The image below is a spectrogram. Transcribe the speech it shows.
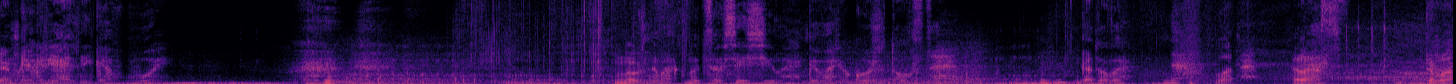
Прям как реальный ковбой. Нужно воткнуть со всей силы. Говорю, кожа толстая. Готова? Да. Ладно. Раз, два.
